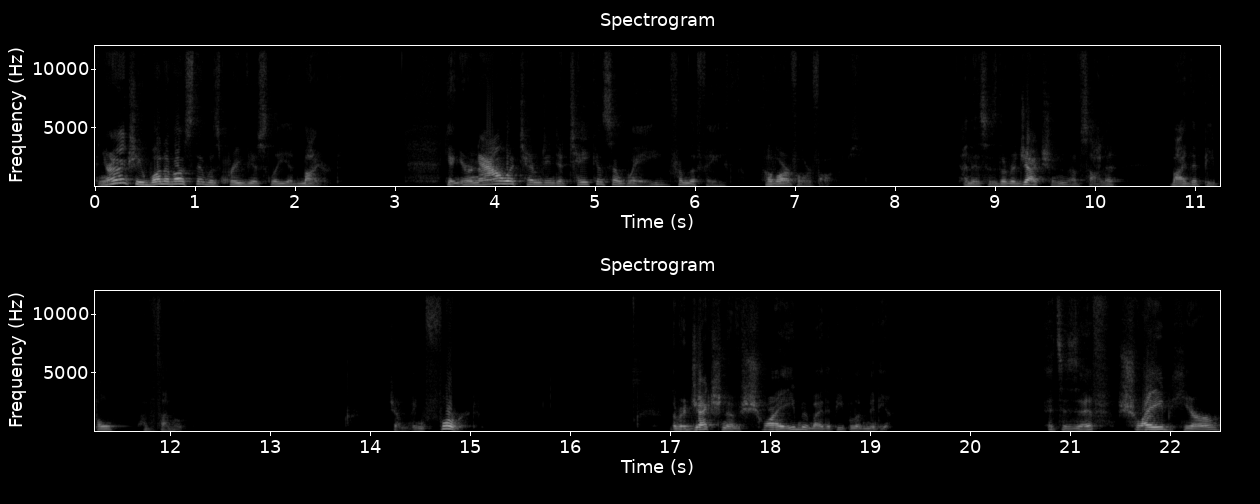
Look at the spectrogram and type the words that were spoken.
and you're actually one of us that was previously admired. Yet you're now attempting to take us away from the faith of our forefathers. And this is the rejection of Saleh by the people of Thamud. Jumping forward. The rejection of Shuaib by the people of Midian. It's as if Shuaib here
